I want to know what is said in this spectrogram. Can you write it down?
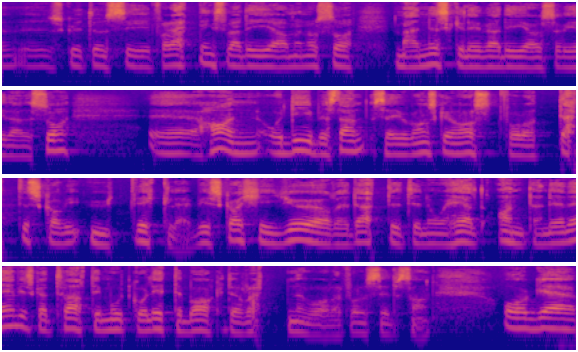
eh, si, forretningsverdier, men også menneskelige verdier osv. Så, videre. så eh, han og de bestemte seg jo ganske raskt for at dette skal vi utvikle. Vi skal ikke gjøre dette til noe helt annet enn det det er. Vi skal tvert imot gå litt tilbake til røttene våre, for å si det sånn. Og, eh,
